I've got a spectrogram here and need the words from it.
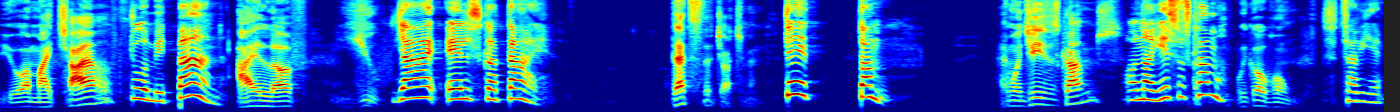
You are my child. Du er mit barn. I love you. Jeg elsker dig. That's the judgment. Det er dommen. And when Jesus comes, Og når Jesus kommer, we go home. Så tager vi hjem.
